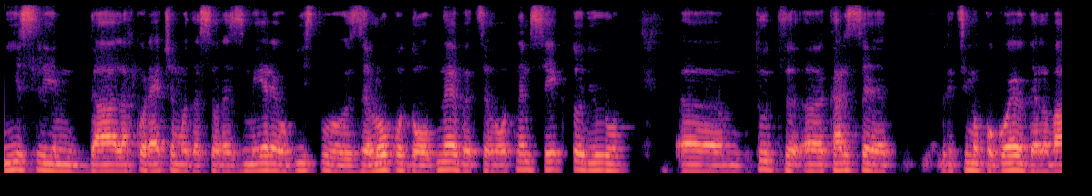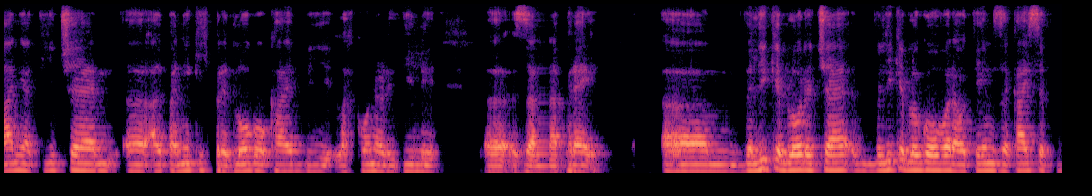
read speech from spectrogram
mislim, da lahko rečemo, da so razmere v bistvu zelo podobne v celotnem sektorju. Um, tudi, uh, kar se recimo pogojev delovanja tiče, eh, ali pa nekih predlogov, kaj bi lahko naredili eh, za naprej. Um, veliko, je reče, veliko je bilo govora o tem, zakaj se v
